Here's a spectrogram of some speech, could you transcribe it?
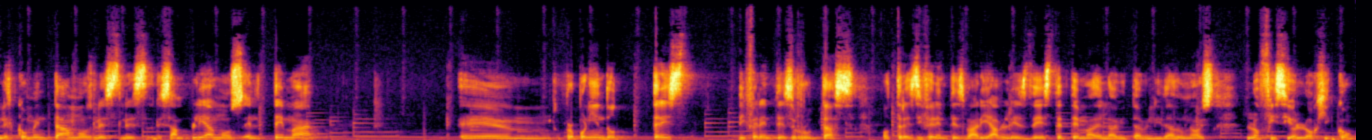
les comentamos, les, les, ampliamos el tema eh, proponiendo tres diferentes rutas o tres diferentes variables de este tema de la habitabilidad. Uno es lo fisiológico,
